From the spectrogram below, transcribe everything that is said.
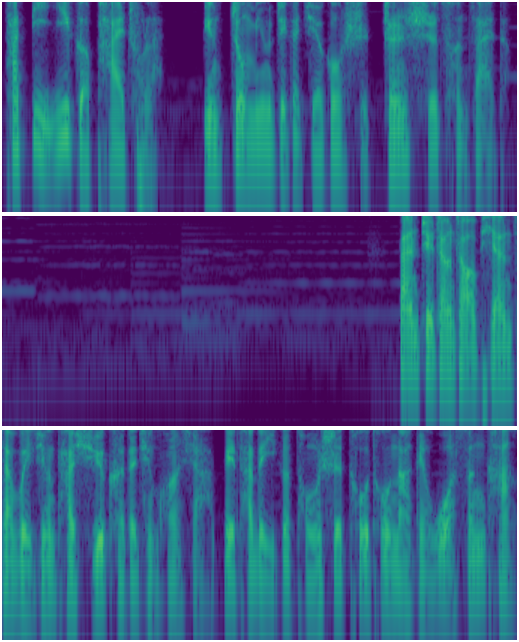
他第一个拍出来，并证明这个结构是真实存在的。但这张照片在未经他许可的情况下，被他的一个同事偷偷拿给沃森看了。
